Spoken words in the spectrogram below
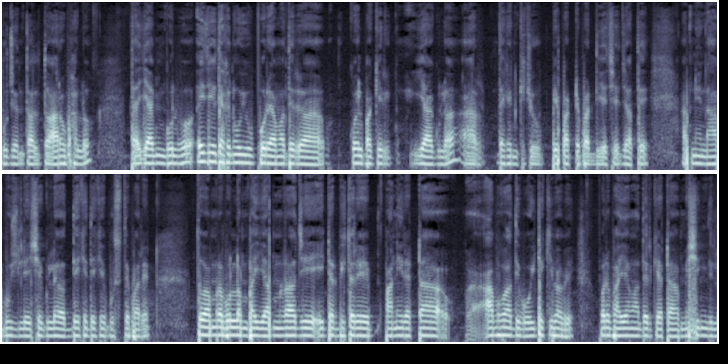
বুঝেন তাহলে তো আরও ভালো। তাই আমি বলব, এই যে দেখেন ওই উপরে আমাদের কোয়েল পাখির ইয়াগুলা, আর দেখেন কিছু পেপার টেপার দিয়েছে যাতে আপনি না বুঝলে সেগুলো দেখে দেখে বুঝতে পারেন। তো আমরা বললাম, ভাই, আমরা যে এইটার ভিতরে পানির একটা আবহাওয়া দেবো, ওইটা কীভাবে? পরে ভাই আমাদেরকে একটা মেশিন দিল।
